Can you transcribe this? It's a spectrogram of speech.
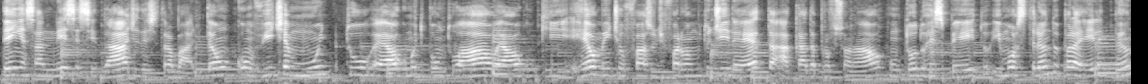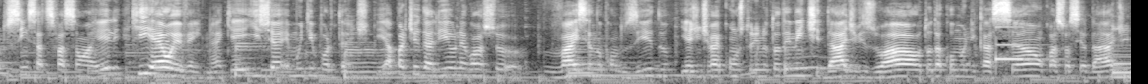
têm essa necessidade desse trabalho. Então o convite é muito, é algo muito pontual, é algo que realmente eu faço de forma muito direta a cada profissional, com todo respeito e mostrando para ele, dando sim satisfação a ele, que é o evento, né? Que isso é muito importante. E a partir dali o negócio negócio vai sendo conduzido e a gente vai construindo toda a identidade visual, toda a comunicação com a sociedade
